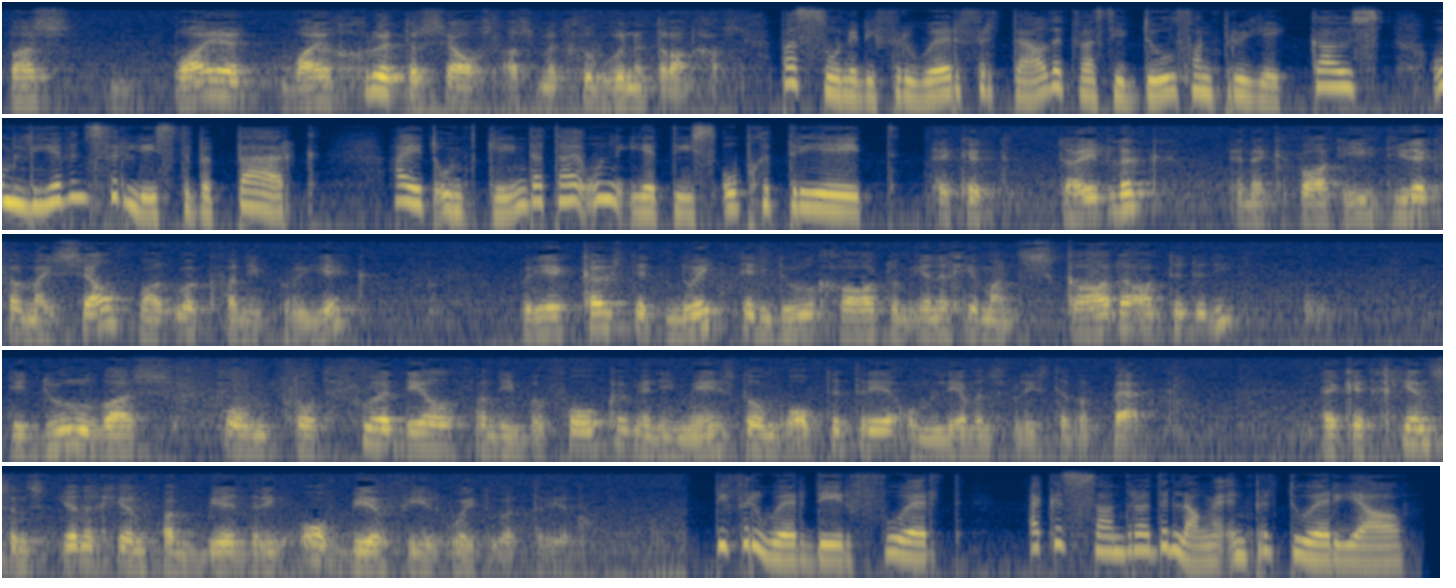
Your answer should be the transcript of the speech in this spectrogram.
was baie baie groter selfs as met gewone traangas. Passon het die verhoor vertel dit was die doel van projek Coast om lewensverlies te beperk. Hy het ontken dat hy oneties opgetree het. Ek het duidelik en ek praat hier direk van myself maar ook van die projek Projek Coast het nooit ten doel gehad om enigiemand skade aan te doen nie. Die doel was om tot voordeel van die bevolking en die mensdom op te tree om lewensverlies te beperk. Ek het geensins enigiemand van B3 of B4 ooit oortree. Die verhoor duur voort. Ek is Sandra de Lange in Pretoria.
